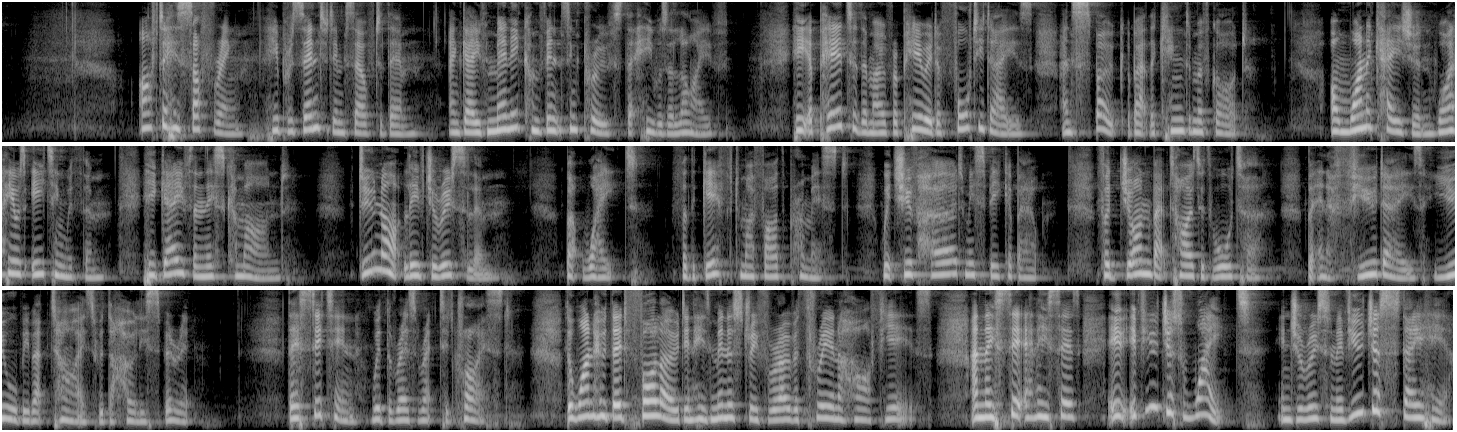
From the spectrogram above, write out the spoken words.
After his suffering, he presented himself to them and gave many convincing proofs that he was alive. He appeared to them over a period of 40 days and spoke about the kingdom of God. On one occasion, while he was eating with them, he gave them this command Do not leave Jerusalem, but wait for the gift my father promised, which you've heard me speak about. For John baptized with water, but in a few days you will be baptized with the Holy Spirit. They're sitting with the resurrected Christ, the one who they'd followed in his ministry for over three and a half years. And they sit and he says, If you just wait in Jerusalem, if you just stay here,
